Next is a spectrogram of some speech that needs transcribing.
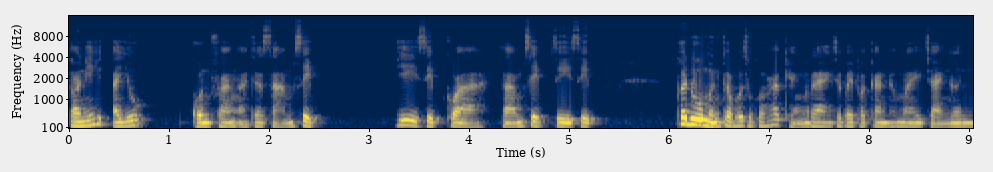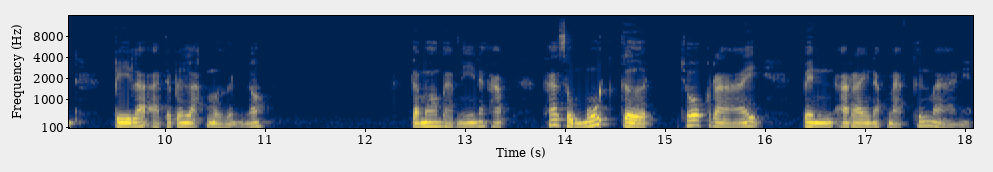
ตอนนี้อายุคนฟังอาจจะ 30 20 กว่า 30 40 ก็ดูเหมือนกับว่าสุขภาพแข็งแรงจะไปประกันทำไมจ่ายเงิน ปีละอาจจะเป็นหลักหมื่นเนาะแต่มองแบบนี้นะครับ ถ้าสมมุติเกิดโชคร้าย เป็นอะไรหนักๆขึ้นมาเนี่ย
